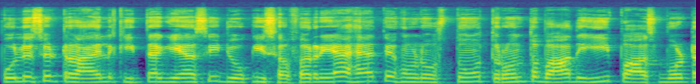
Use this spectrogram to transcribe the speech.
ਪੁਲਿਸ ਟ੍ਰਾਇਲ ਕੀਤਾ ਗਿਆ ਸੀ, ਜੋ ਕਿ ਸਫਲ ਰਿਹਾ ਹੈ ਤੇ ਹੁਣ ਉਸ ਤੋਂ ਤੁਰੰਤ ਬਾਅਦ ਈ ਪਾਸਪੋਰਟ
